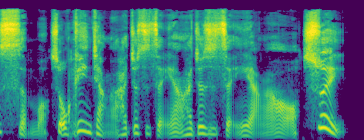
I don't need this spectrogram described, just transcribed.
什么，所以我跟你讲啊，他就是怎样，他就是怎样啊，哦，所以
